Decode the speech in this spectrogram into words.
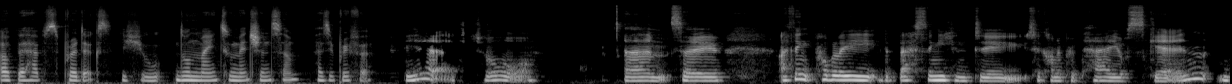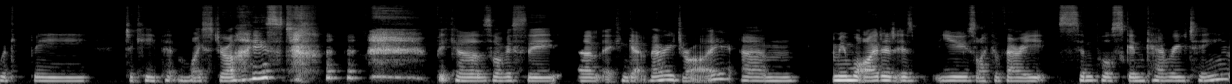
or perhaps products if you don't mind to mention some as you prefer? Yeah, sure. Um, so I think probably the best thing you can do to kind of prepare your skin would be to keep it moisturized because obviously um, it can get very dry. Um, I mean, what I did is use like a very simple skincare routine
